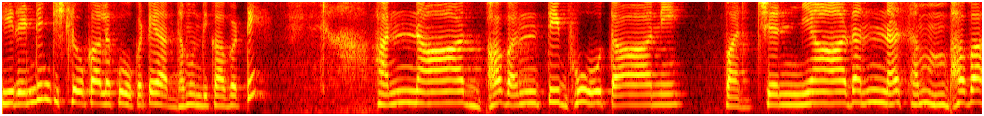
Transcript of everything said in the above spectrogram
ఈ రెండింటి శ్లోకాలకు ఒకటే అర్థం ఉంది కాబట్టి. అన్నాద్భవంతి భూతాని పర్జన్యాదన్న సంభవ.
